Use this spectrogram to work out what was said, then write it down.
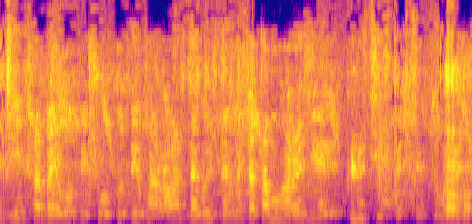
не з'їв, Шабайло пішов туди в гараж, дивись, дивись, а там у гаражі ключі. У гаражі. Ага.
